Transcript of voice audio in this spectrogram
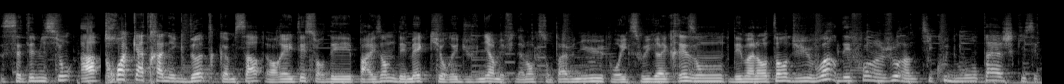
cette émission a 3-4 anecdotes comme ça. En réalité, sur des. Par exemple, des mecs qui auraient dû venir, mais finalement qui sont pas venus, pour X ou Y raison, des malentendus, voire des fois un jour un petit coup de montage qui s'est.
